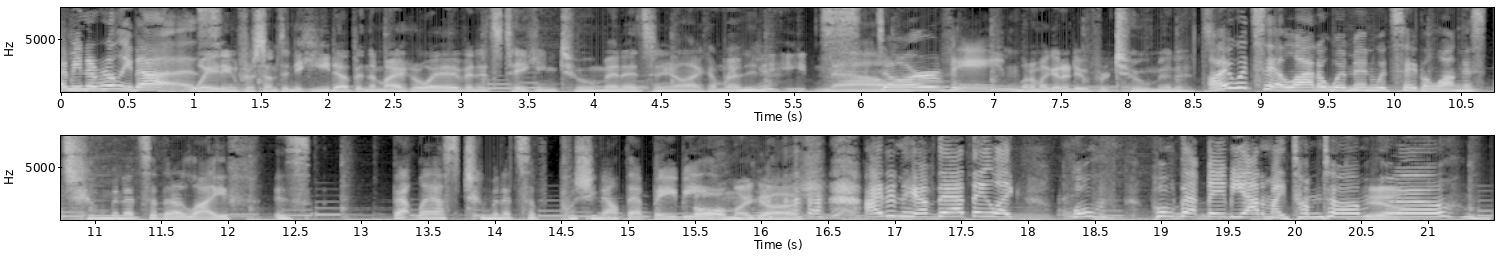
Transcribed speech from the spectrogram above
I mean, it really does. Waiting for something to heat up in the microwave and it's taking two minutes and you're like, I'm ready to eat now. Starving. What am I going to do for two minutes? I would say a lot of women would say the longest two minutes of their life is that last two minutes of pushing out that baby. Oh my gosh. I didn't have that. They like pulled pulled that baby out of my tum tum. Yeah. You know,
